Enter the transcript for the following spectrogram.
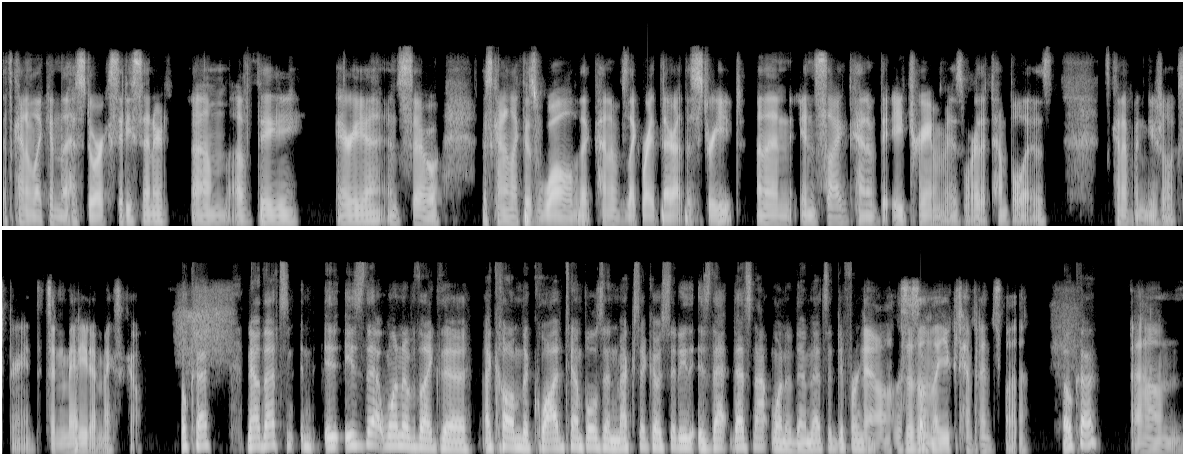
it's kind of like in the historic city center um, of the area. And so there's kind of like this wall that kind of is like right there at the street. And then inside kind of the atrium is where the temple is. It's kind of an unusual experience. It's in Merida, Mexico. Okay. Now that's is that one of like the I call them the quad temples in Mexico City? Is that that's not one of them? That's a different No, this is on the Yucatan Peninsula. Okay. Um,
